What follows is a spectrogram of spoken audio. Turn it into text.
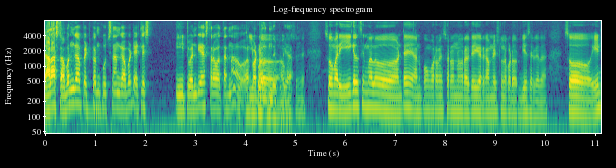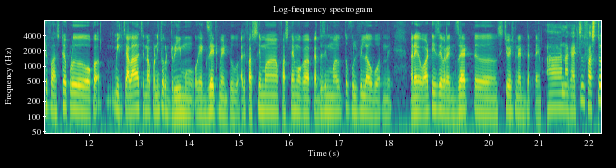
చాలా స్టబన్గా పెట్టుకొని కూర్చున్నాను కాబట్టి అట్లీస్ట్ ఈ ట్వంటీ ఇయర్స్ తర్వాత వర్కౌట్ అవుతుంది. సో మరి ఈగల్ సినిమాలో అంటే అనుపమ పరమేశ్వరన్ రవితేజ్ గారి కాంబినేషన్లో కూడా వర్క్ చేశారు కదా. సో ఏంటి ఫస్ట్ ఇప్పుడు ఒక మీకు చాలా చిన్నప్పటి నుంచి ఒక డ్రీము ఒక ఎగ్జైట్మెంట్ అది ఫస్ట్ సినిమా ఫస్ట్ టైం ఒక పెద్ద సినిమాలతో ఫుల్ఫిల్ అవ్వబోతుంది. మరి what is your exact situation at that time నాకు యాక్చువల్ ఫస్ట్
